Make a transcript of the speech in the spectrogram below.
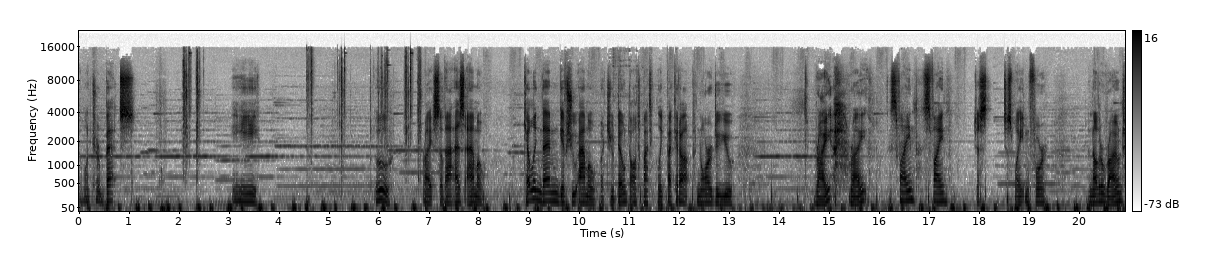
I want your bets. E. Ooh. Right, so that is ammo. Killing them gives you ammo, but you don't automatically pick it up, nor do you Right, right. It's fine. It's fine. Just just waiting for another round.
